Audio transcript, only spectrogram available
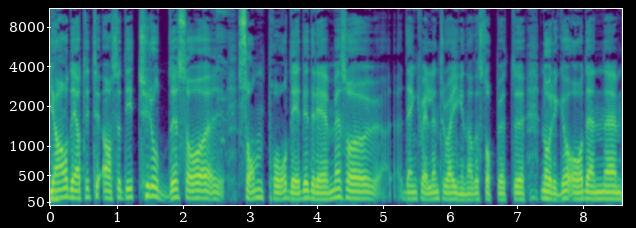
Ja, og det at de, altså, de trodde så, sånn på det de drev med, så den kvelden tror jeg ingen hadde stoppet uh, Norge. Og den uh,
